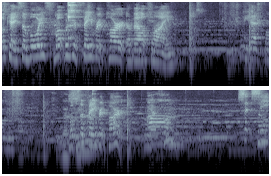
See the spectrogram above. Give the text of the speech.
Okay, so boys, what was your favorite part about flying? We had fun. What was the favorite part? We had fun. Um, see,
